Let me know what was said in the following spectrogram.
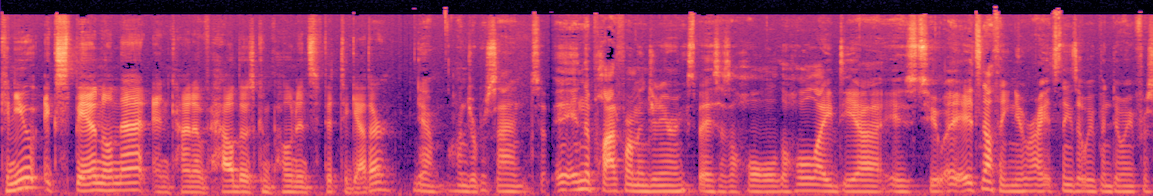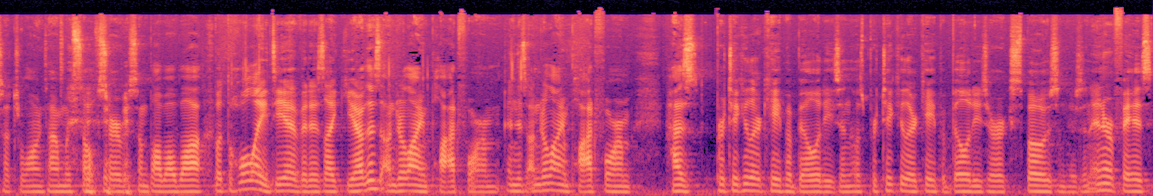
Can you expand on that and kind of how those components fit together? Yeah, 100%. So in the platform engineering space as a whole, the whole idea is to, it's nothing new, right? It's things that we've been doing for such a long time with self service and blah, blah, blah. But the whole idea of it is like you have this underlying platform, and this underlying platform has particular capabilities, and those particular capabilities are exposed, and there's an interface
